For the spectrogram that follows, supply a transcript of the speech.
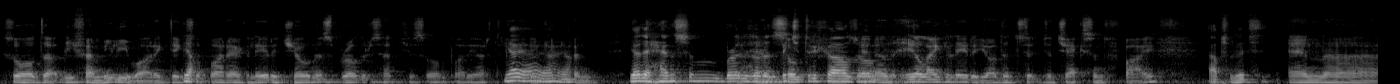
zo dat, die familie waar. Ik denk Ja. zo'n paar jaar geleden, Jonas Brothers had je zo een paar jaar terug. Ja, ja, ja, ja. van- Ja, de Handsome Brothers, dat een beetje teruggaan zo. En dan heel lang geleden, ja, de, de Jackson 5. Absoluut. En eh,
